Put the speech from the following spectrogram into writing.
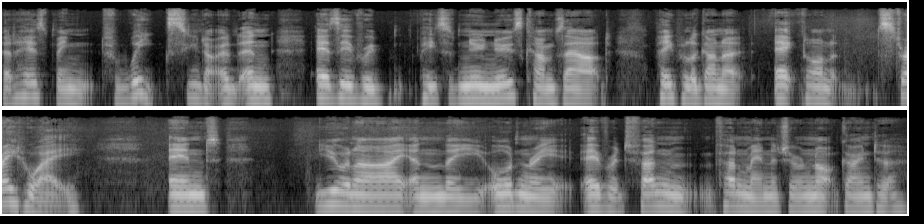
Yeah. It has been for weeks, you know, and, and, as every piece of new news comes out, people are going to act on it straight away. And you and I and the ordinary average fund fund manager are not going to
